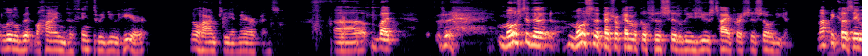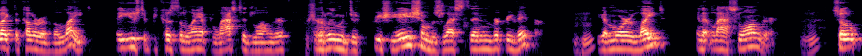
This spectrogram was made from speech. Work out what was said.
a little bit behind the things we do here. No harm to the Americans, uh, but most of the most of the petrochemical facilities used high pressure sodium, not because they like the color of the light. They used it because the lamp lasted longer for sure. and the lumen depreciation was less than mercury vapor. Mhm. You got more light and it lasts longer. Mhm. So,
